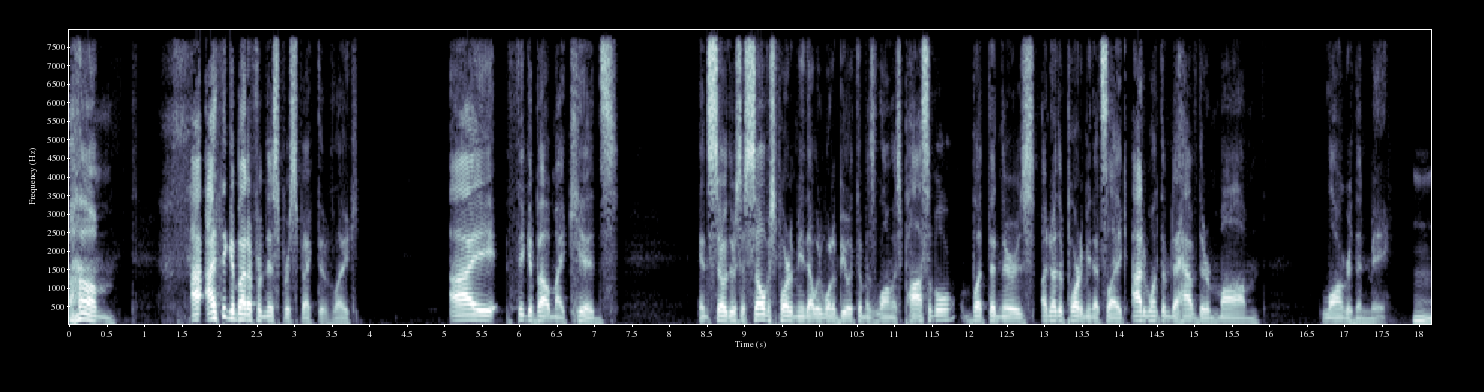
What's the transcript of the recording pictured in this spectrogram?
Um, I, I think about it from this perspective. Like, I think about my kids, and so there's a selfish part of me that would want to be with them as long as possible. But then there's another part of me that's like, I'd want them to have their mom longer than me. Hmm.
